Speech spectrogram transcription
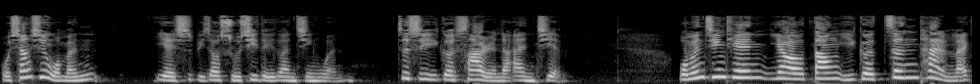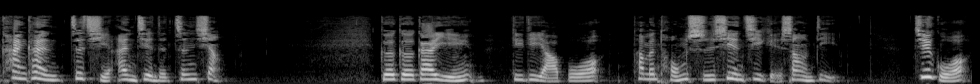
我相信我们也是比较熟悉的一段经文。这是一个杀人的案件。我们今天要当一个侦探，来看看这起案件的真相。哥哥该隐、弟弟亚伯，他们同时献祭给上帝，结果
